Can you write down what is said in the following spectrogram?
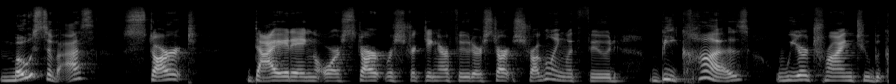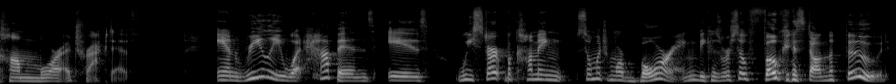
most of us start dieting or start restricting our food or start struggling with food because we're trying to become more attractive. And really, what happens is we start becoming so much more boring because we're so focused on the food.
